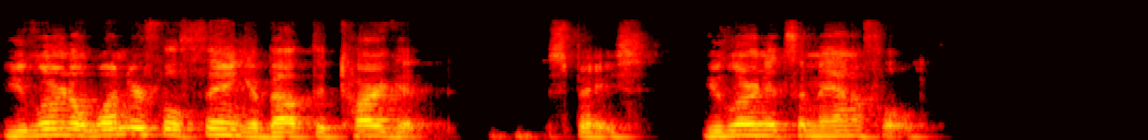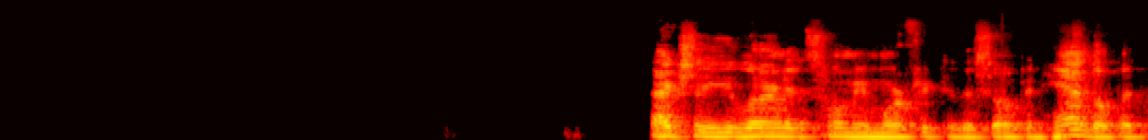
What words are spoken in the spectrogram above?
you learn a wonderful thing about the target space. You learn it's a manifold. Actually, you learn it's homeomorphic to this open handle, but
